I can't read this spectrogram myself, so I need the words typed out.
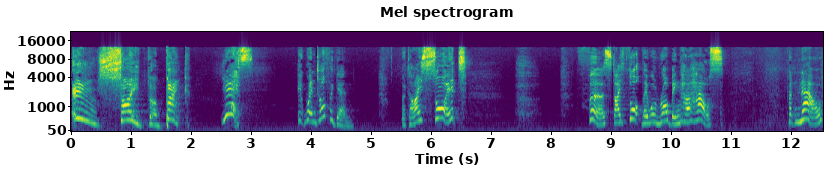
Inside the bank! Yes, it went off again. But I saw it. First, I thought they were robbing her house. But now,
